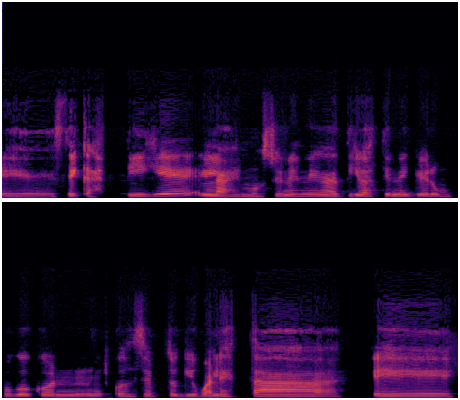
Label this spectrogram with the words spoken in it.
eh, se castigue las emociones negativas tiene que ver un poco con un concepto que igual está eh,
